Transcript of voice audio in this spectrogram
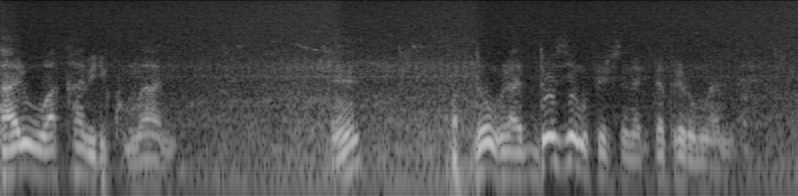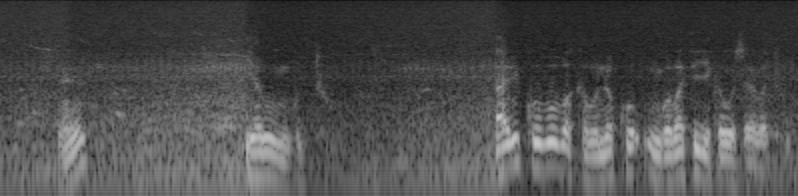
Ari uwa kabiri ku mwami. Donc la deuxième personnalité après le mwami. Eh? yari umuhutu. Ariko bo bakabona ko ngo abategeka bose ari abatutsi.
